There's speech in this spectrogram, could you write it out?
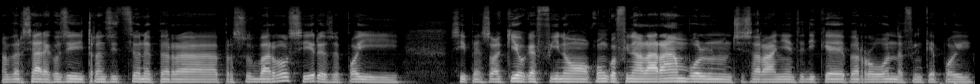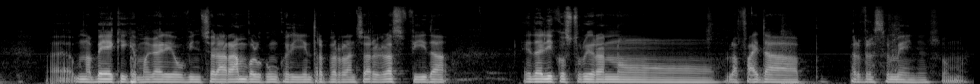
un'avversaria così di transizione per, per Survival Series e poi sì, penso anch'io che fino, comunque fino alla Rumble non ci sarà niente di che per Ronda finché poi eh, una Becky che magari o vince la Rumble comunque rientra per lanciare la sfida e da lì costruiranno la faida per WrestleMania insomma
